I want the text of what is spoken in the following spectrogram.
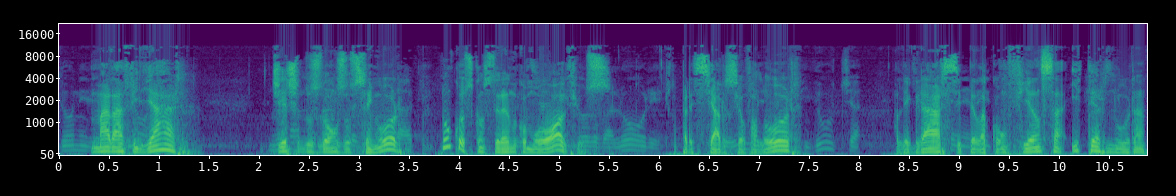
doni del maravilhar diante dos dons do Senhor, nunca os considerando como óbvios, apreciar o seu valor, alegrar-se pela confianza e ternura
